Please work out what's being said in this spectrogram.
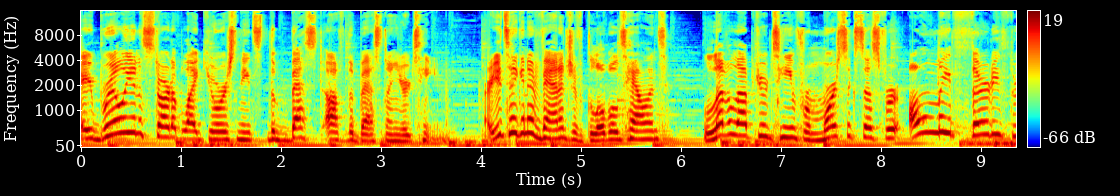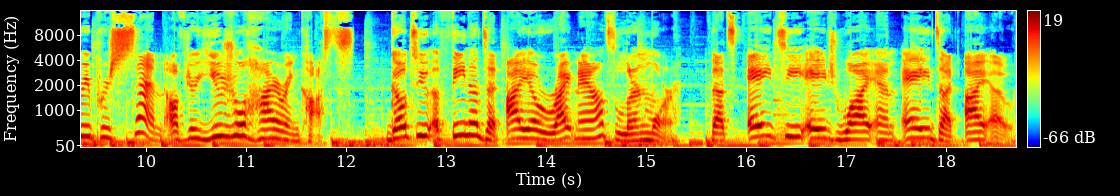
A brilliant startup like yours needs the best of the best on your team. Are you taking advantage of global talent? Level up your team for more success for only 33% of your usual hiring costs. Go to athyna.io right now to learn more. That's A T H Y N A.io.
